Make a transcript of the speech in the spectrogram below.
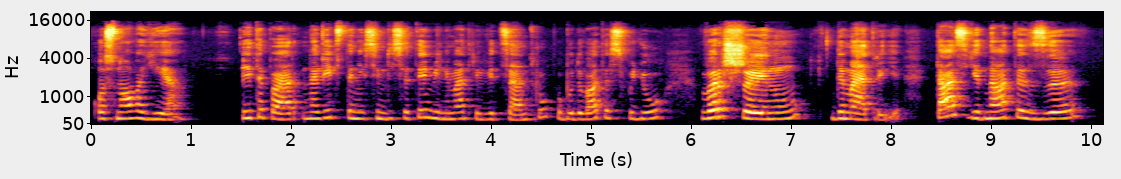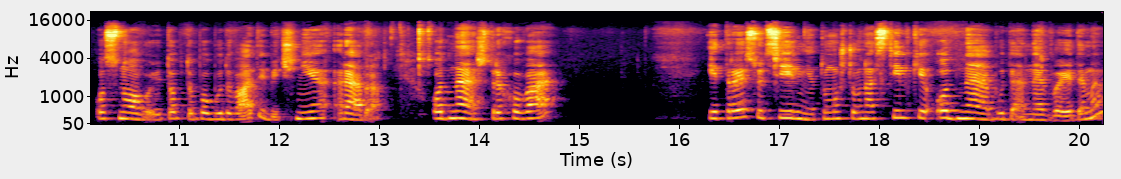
Основа є. І тепер на відстані 70 мм від центру побудувати свою вершину диметрії та з'єднати з основою, тобто побудувати бічні ребра. Одне штрихове і три суцільні, тому що в нас тільки одне буде невидимим,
